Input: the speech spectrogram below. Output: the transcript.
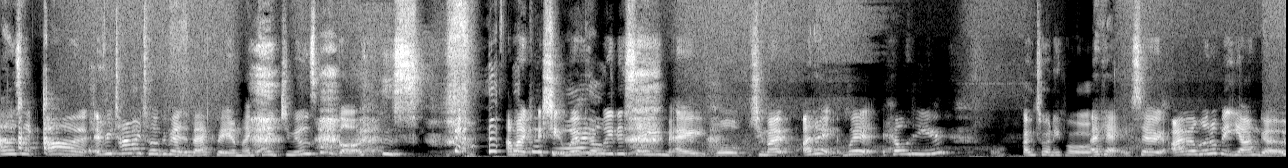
I was like, ah, every time I talk about the backbeat, I'm like, yeah, Jamil's my boss. I'm like, she, we're probably the same age. Well, she might. I don't. Where? How old are you? I'm 24. Okay, so I'm a little bit younger.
